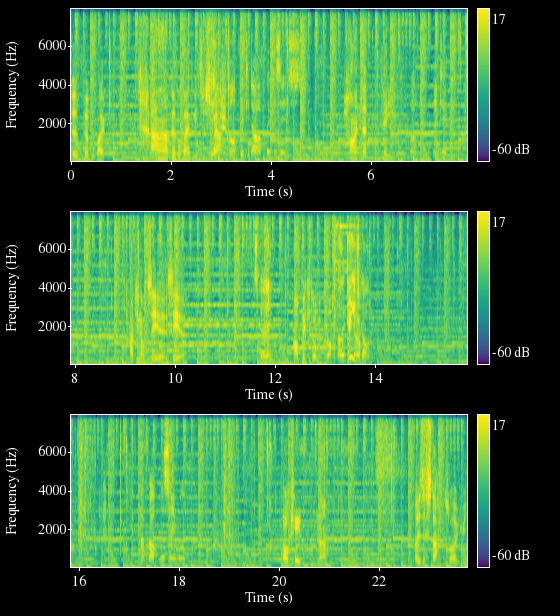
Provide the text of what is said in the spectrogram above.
Uh, purple bag. Ah, purple bag needs a Yeah, I special. can't pick it up because it's. Behind the cave. Oh, thank you. How do you not see it? It's here. Let's go in. I'll pick it up and drop it. Oh, the Here you cave's go. gone. I've got the same one. Oh, cave. No. Oh, there's a staff as well if you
